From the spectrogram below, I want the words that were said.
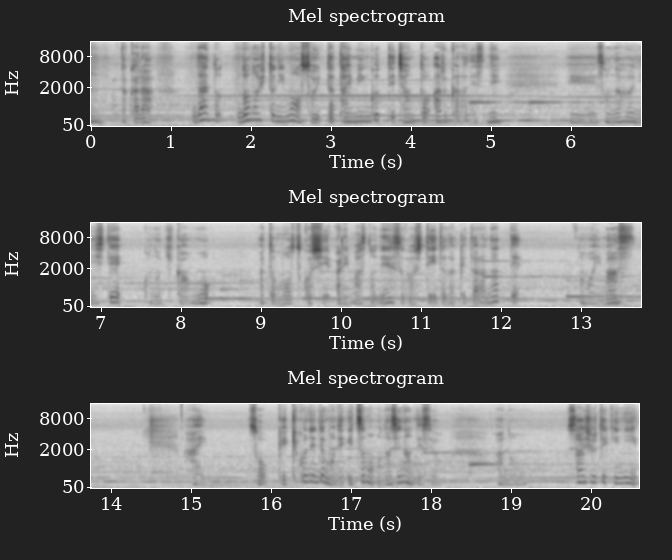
うん、だからだどどの人にもそういったタイミングってちゃんとあるからですね、えー、そんな風にしてこの期間をあともう少しありますので過ごしていただけたらなって思います。はい。そう。結局ねでもねいつも同じなんですよ。あの最終的に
